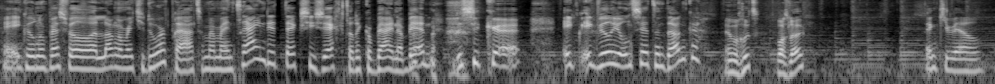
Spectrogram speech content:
Hey, ik wil nog best wel langer met je doorpraten. Maar mijn treindetectie zegt dat ik er bijna ben. dus ik, ik, ik wil je ontzettend danken. Helemaal goed. Was leuk. Dankjewel.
